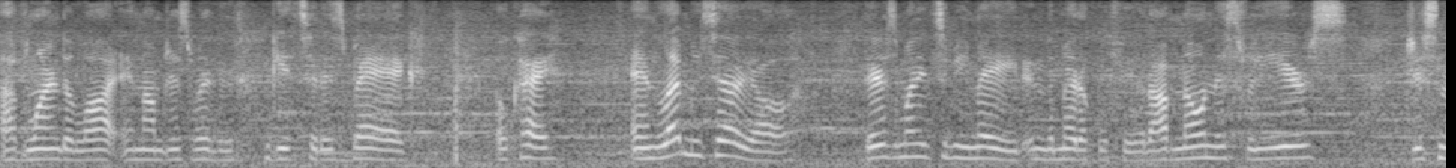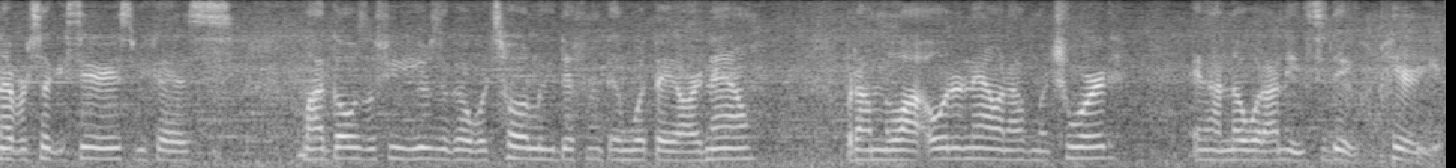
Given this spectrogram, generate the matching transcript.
I've learned a lot and I'm just ready to get to this bag okay? And let me tell y'all there's money to be made in the medical field. I've known this for years just never took it serious because my goals a few years ago were totally different than what they are now. But I'm a lot older now and I've matured and I know what I need to do period.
